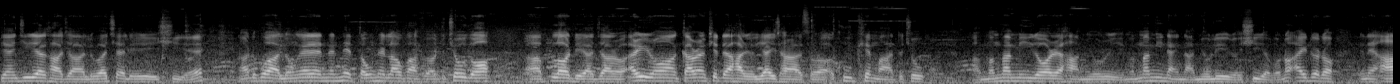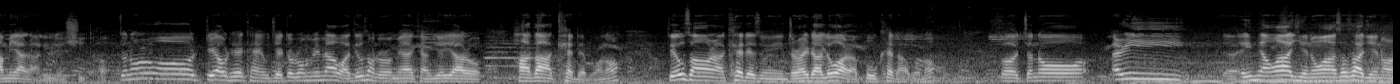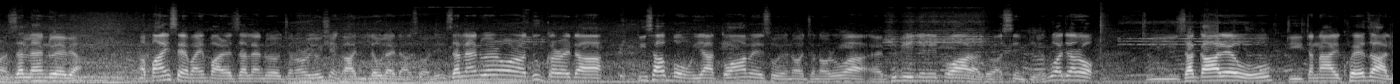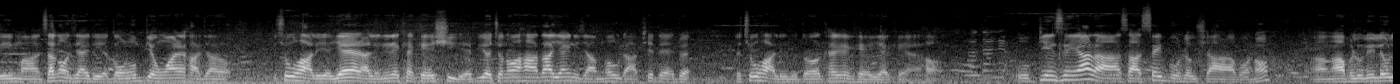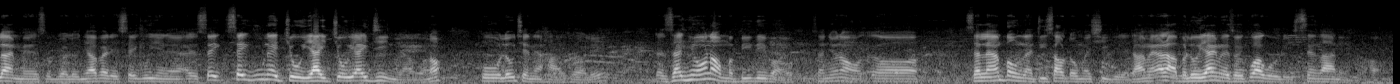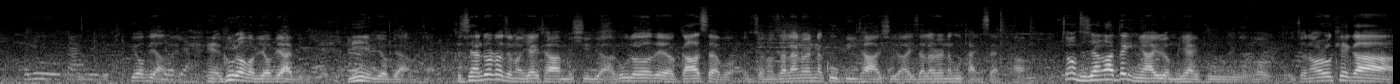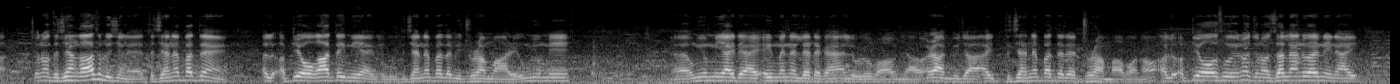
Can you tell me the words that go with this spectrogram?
ပြန်ကြည့်တဲ့အခါကျလိုအပ်ချက်လေးတွေရှိတယ်နောက်တစ်ခုကလွန်ခဲ့တဲ့2နှစ်3နှစ်လောက်ကဆိုတော့တချို့သော plot တွေကကြတော့အဲ့ဒီတော့ current ဖြစ်တဲ့ဟာတွေကိုရိုက်ထားတာဆိုတော့အခုခေတ်မှာတချို့မမှတ်မိတော့တဲ့ဟာမျိုးတွေမမှတ်မိနိုင်တာမျိုးလေးတွေရှိတယ်ပေါ့နော်အဲ့ဒီတော့နည်းနည်းအားမရတာလေးတွေရှိဟုတ်ကျွန်တော်တို့တယောက်တည်းခံယူချက်တော်တော်များများပါတယောက်ဆောင်တော်တော်များများခံယူရရတော့ဟာသားခက်တယ်ပေါ့နော်တယောက်ဆောင်ရတာခက်တယ်ဆိုရင် director လောက်ရတာပိုခက်တာပေါ့နော်ဆိုတော့ကျွန်တော်အဲ့ဒီအိမ်မြောင်ကရင်တော့ဆဆချင်းတော့ဇက်လန်တွဲဗျ အပိုင်း10ပိုင်းပါတဲ့ဇက်လန်တွဲကိုကျွန်တော်တို့ရုပ်ရှင်ကားကြီးလှုပ်လိုက်တာဆိုတော့လေဇက်လန်တွဲတော့သူ့ character တိဆောက်ပုံအရသွားမယ်ဆိုရင်တော့ကျွန်တော်တို့ကဖြည်းဖြည်းချင်းလေးသွားရတာဆိုတော့အဆင်ပြေတယ်အခုကကြတော့ဒီဇက်ကားတဲ့ကိုဒီတနားခွဲစာလေးမှာဇက်ကောင်ကြိုက်တွေအကုန်လုံးပြုံသွားတဲ့ခါကျတော့တချို့ဟာလေးရဲရတာလေးနည်းနည်းခက်ခဲရှိတယ်ပြီးတော့ကျွန်တော်ဟာသားရိုက်နေကြမဟုတ်တာဖြစ်တဲ့အတွက်တချို့ဟာလေးဆိုတော်တော်ခက်ခက်ခဲရိုက်ခဲ့ရဟုတ်ဟာတာနဲ့ဟိုပြင်ဆင်ရတာအစားစိတ်ပိုလှုပ်ရှားတာပေါ့နော် အာငါဘယ်လိုလေးလှုပ်လိုက်မယ်ဆိုပြီးတော့လူညဘက်တွေစိတ်ကူးရင်လည်းအဲ့စိတ်စိတ်ကူးနဲ့ကြိုရိုက်ကြိုရိုက်ကြည့်နေတာပေါ့နော်ကိုလှုပ်ချင်တဲ့ဟာဆိုတော့လေဇညွန်းအောင်မပြီးသေးပါဘူးဇညွန်းအောင်အော်ဇလန်းပုံစံတိဆောက်တုံးပဲရှိသေးတယ်ဒါပေမဲ့အဲ့ဒါဘယ်လိုရိုက်မယ်ဆိုကိုယ့်အကိုယ်ကြီးစဉ်းစားနေတယ်ဟုတ်ဘလို့ကောင်းလေးတွေဖြစ်ပြောပြမယ်အခုတော့မပြောပြဘူးနင်းရင်ပြောပြမယ် ဟုတ်ကြံတော့တော့ကျွန်တော်ရိုက်ထားမရှိပြအခုလောလောဆယ်တော့ကားဆက်ပေါ့ကျွန်တော်ဇလန်တွဲနှစ်ခုပြီးထားရှိတော့အဲဒီဇလန်တွဲနှစ်ခုထိုင်ဆက်ဟုတ်ကျွန်တော်ကြံကတိတ်အများကြီးတော့မရိုက်ဘူးဟုတ်ကျွန်တော်တို့ခက်ကကျွန်တော်ကြံကားဆိုလို့ရှိရင်လည်းကြံနဲ့ပတ်သက်အဲ့လိုအပျော်ကားတိတ်မရိုက်ဘူးကြံနဲ့ပတ်သက်ပြီး drama တွေဥမျိုးမင်းအဲဥမျိုးမရိုက်တဲ့အိမ်မက်နဲ့လက်တကန်အဲ့လိုလိုပါအောင်ညာအဲ့ဒါမျိုးじゃအဲ့ကြံနဲ့ပတ်သက်တဲ့ drama ပေါ့နော်အဲ့လိုအပျော်ဆိုရင်တော့ကျွန်တော်ဇလန်တွဲနေနေ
